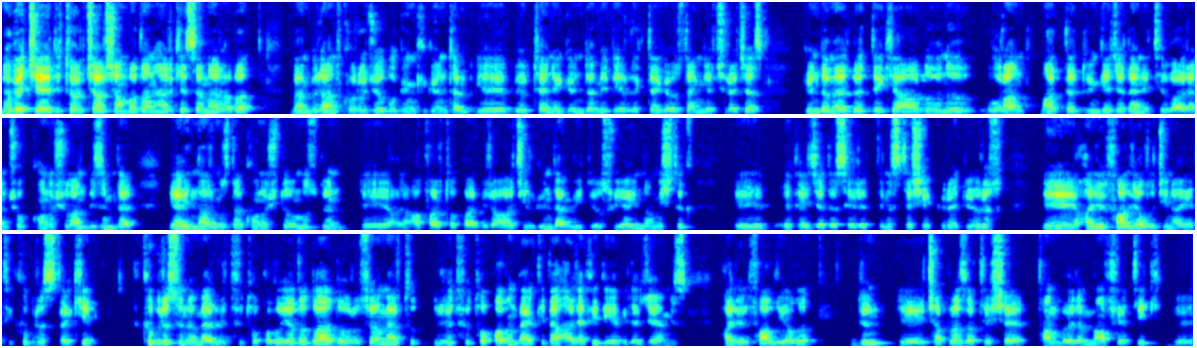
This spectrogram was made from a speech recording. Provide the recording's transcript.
Nöbetçi Editör Çarşamba'dan herkese merhaba. Ben Bülent Korucu. Bugünkü gündem, e, bülteni, gündemi birlikte gözden geçireceğiz. Gündeme elbette ki ağırlığını vuran madde dün geceden itibaren çok konuşulan, bizim de yayınlarımızda konuştuğumuz dün e, apar topar bir acil gündem videosu yayınlamıştık. E, epeyce de seyrettiniz. Teşekkür ediyoruz. E, Halil Falyalı cinayeti Kıbrıs'taki Kıbrıs'ın Ömer Lütfü Topal'ı ya da daha doğrusu Ömer Lütfü Topal'ın belki de halefi diyebileceğimiz Halil Falyalı dün e, çapraz ateşe tam böyle mafyatik, e,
